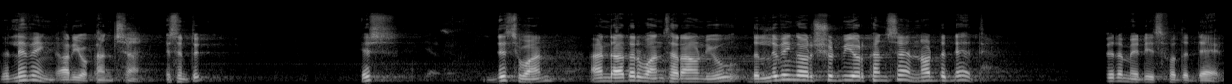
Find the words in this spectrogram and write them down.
The living are your concern, isn't it? Yes? This one and the other ones around you, the living or should be your concern, not the dead. Pyramid is for the dead.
